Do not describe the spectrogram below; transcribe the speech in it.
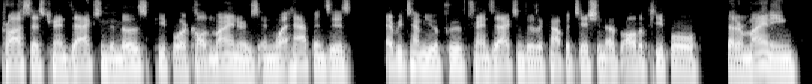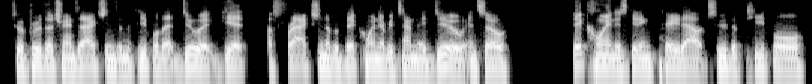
process transactions. And those people are called miners. And what happens is every time you approve transactions there's a competition of all the people that are mining to approve those transactions and the people that do it get a fraction of a bitcoin every time they do and so Bitcoin is getting paid out to the people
